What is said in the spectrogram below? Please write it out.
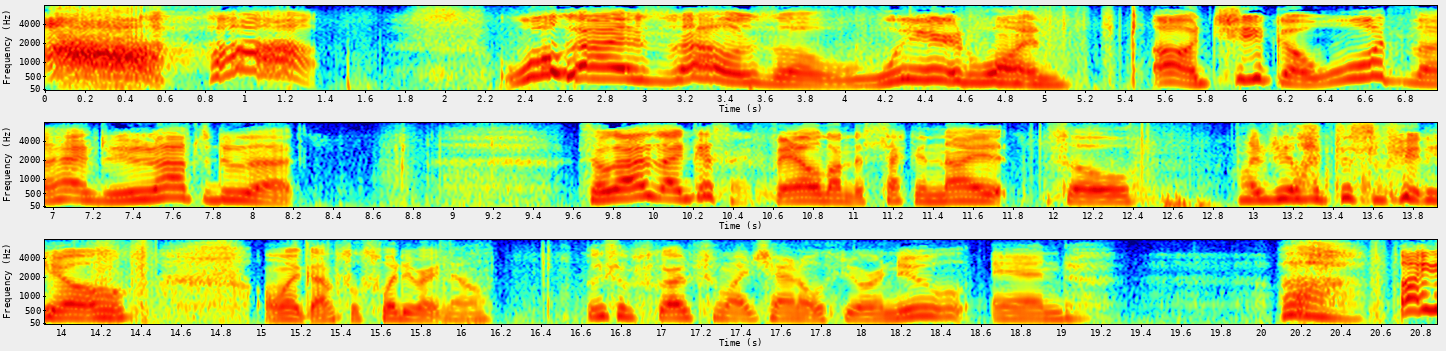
Ah! Well, guys, that was a weird one. Oh, Chica, what the heck? Did you have to do that? So, guys, I guess I failed on the second night. So, if you like this video, oh my god, I'm so sweaty right now. Please subscribe to my channel if you are new. And, I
